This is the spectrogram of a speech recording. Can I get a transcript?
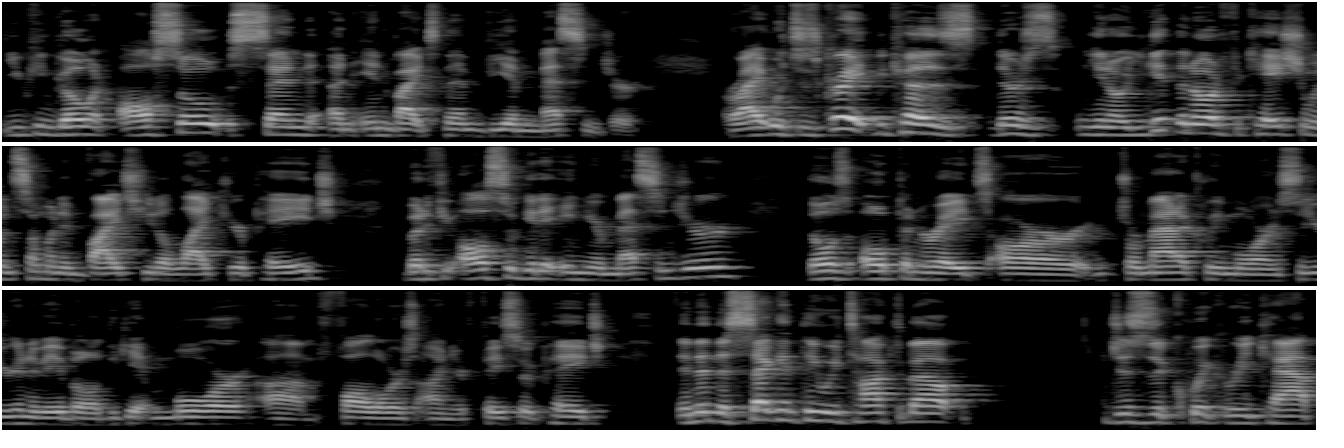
You can go and also send an invite to them via messenger all right? Which is great because there's you know you get the notification when someone invites you to like your page but if you also get it in your messenger those open rates are dramatically more and so you're gonna be able to get more um, followers on your Facebook page. And then the second thing we talked about just as a quick recap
